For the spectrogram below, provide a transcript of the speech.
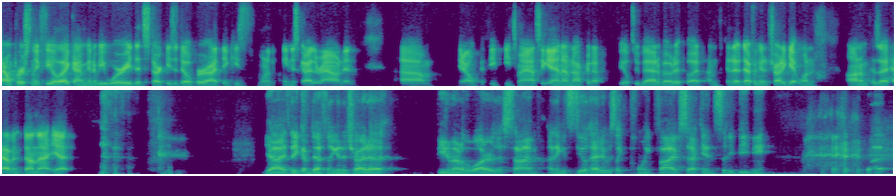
I don't personally feel like I'm going to be worried that Starky's a doper. I think he's one of the cleanest guys around, and um, you know if he beats my ass again, I'm not going to feel too bad about it. But I'm gonna definitely going to try to get one on him because I haven't done that yet. Yeah, I think I'm definitely gonna try to beat him out of the water this time. I think at Steelhead it was like 0.5 seconds that he beat me. But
